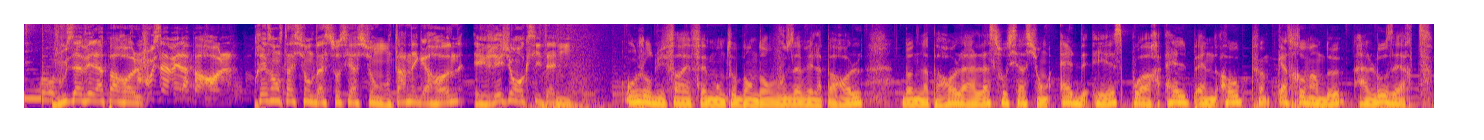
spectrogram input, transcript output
Vous avez la parole. Vous avez la parole. Présentation d'associations Tarn-et-Garonne et région Occitanie. Aujourd'hui, Phare FM Montauban dans Vous avez la parole donne la parole à l'association Aide et Espoir Help and Hope 82 à Lozerte.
